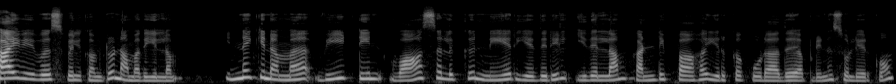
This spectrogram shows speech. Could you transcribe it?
ஹாய் வீவர்ஸ் வெல்கம் டு நமது இல்லம் இன்னைக்கு நம்ம வீட்டின் வாசலுக்கு நேர் எதிரில் இதெல்லாம் கண்டிப்பாக இருக்கக்கூடாது அப்படின்னு சொல்லியிருக்கோம்.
